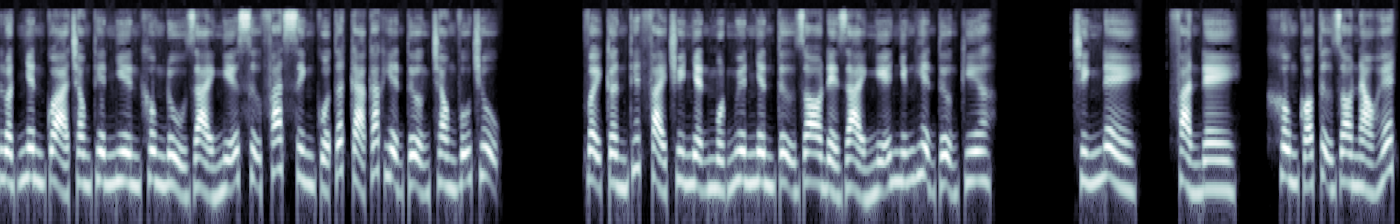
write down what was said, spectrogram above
luật nhân quả trong thiên nhiên không đủ giải nghĩa sự phát sinh của tất cả các hiện tượng trong vũ trụ vậy cần thiết phải truy nhận một nguyên nhân tự do để giải nghĩa những hiện tượng kia. Chính đề, phản đề, không có tự do nào hết,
